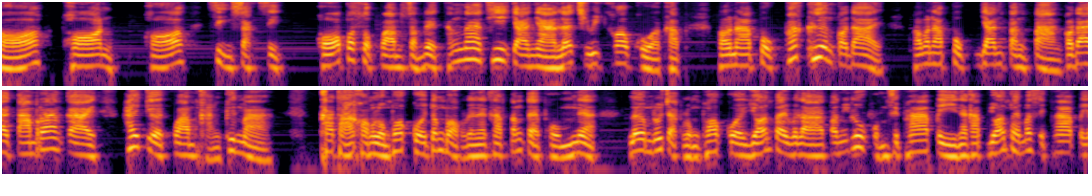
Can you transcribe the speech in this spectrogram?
ขอพร ขอสิ่งศักดิ์สิทธิ์ขอประสบความสำเร็จทั้งหน้าที่การงานและชีวิตครอบครัวครับภาวนาปลุกพระเครื่องก็ได้ ภาวนาปลุกยันต่างๆ ก็ได้ตามร่างกายให้เกิดความขังขึ้นมา คาถาของหลวงพ่อกลวยต้องบอกเลยนะครับ ตั้งแต่ผมเนี่ยเริ่มรู้จักหลวงพ่อกลวยย้อนไปเวลาตอนนี้ลูกผม 15 ปีนะครับ ย้อนไปเมื่อ 15 ปี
